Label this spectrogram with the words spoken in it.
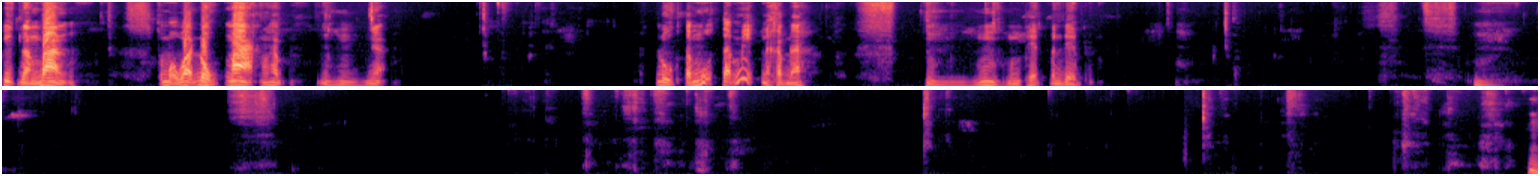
พริกหลังบ้าน ต้องบอกว่าดกมากนะครับ อืเนี่ย ลูกตะมุตะมินะครับนะ อืมมันเผ็ดมันเด็ดอื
